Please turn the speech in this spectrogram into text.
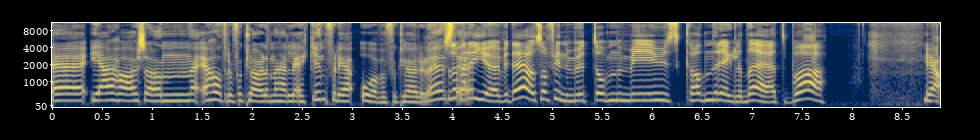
Eh, jeg har sånn Jeg hater å forklare denne her leken fordi jeg overforklarer det. Så da bare gjør vi det, og så finner vi ut om vi husker den reglene etterpå. Ja.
